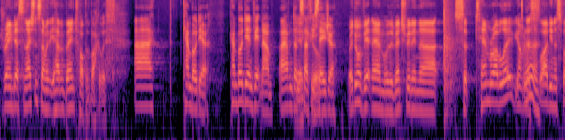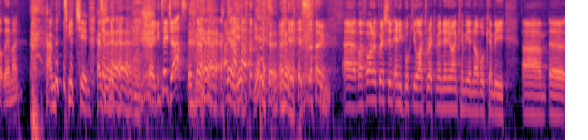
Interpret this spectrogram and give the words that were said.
dream destination, somewhere that you haven't been, top of the bucket list. Uh, Cambodia, Cambodia and Vietnam. I haven't done Yeah, Southeast cool. Asia. We're doing Vietnam with AdventureFit in uh, September, I believe. You want me to Yeah. slide you in a spot there, mate? I'm teaching. You can teach us. So, yeah, yes. Yeah, so, uh, my final question: Any book you like to recommend? Anyone can be a novel, can be, um, uh,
